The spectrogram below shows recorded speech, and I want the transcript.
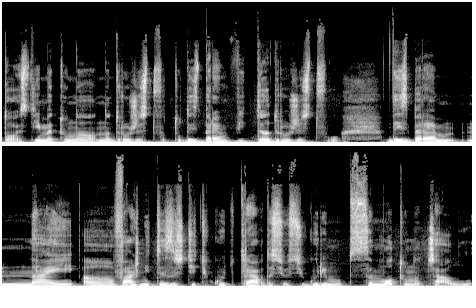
т.е. името на, на дружеството, да изберем вида дружество, да изберем най-важните защити, които трябва да си осигурим от самото начало,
